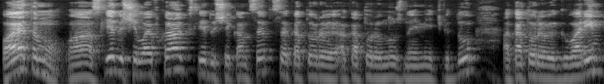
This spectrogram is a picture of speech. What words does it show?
Поэтому а, следующий лайфхак, следующая концепция, который, о которой нужно иметь в виду, о которой мы говорим,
